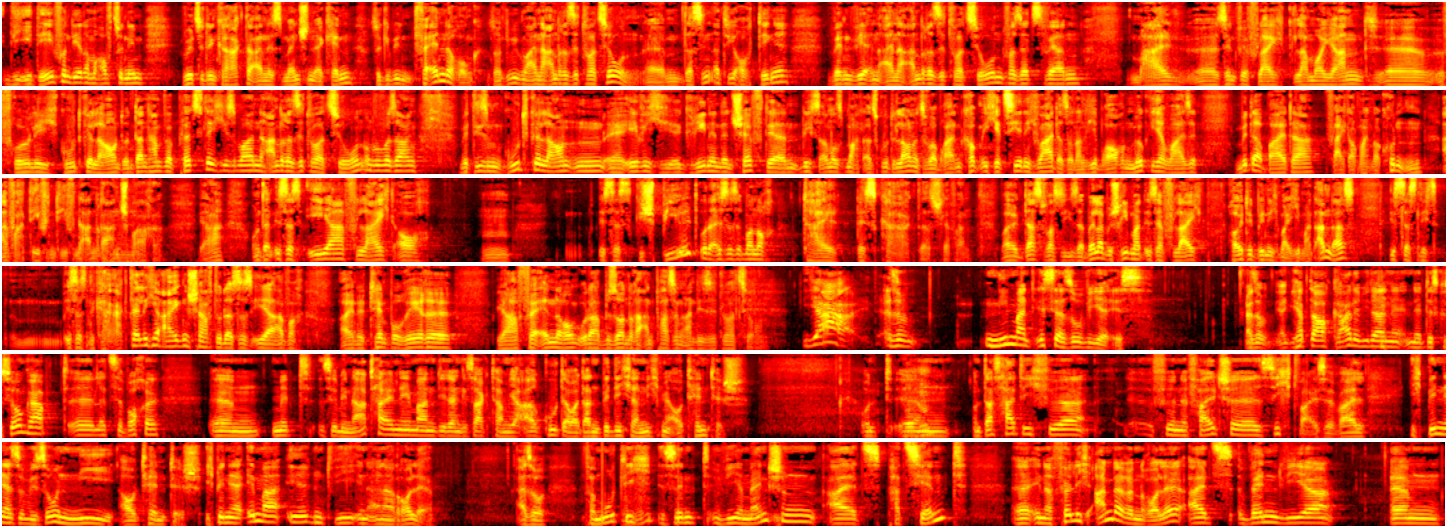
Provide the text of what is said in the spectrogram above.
die Idee von dir nochmal aufzunehmen, willst du den Charakter eines Menschen erkennen, so gib ihm Veränderung, so gib ihm eine andere Situation. Ähm, das sind natürlich auch Dinge, wenn wir in eine andere Situation versetzt werden, mal äh, sind wir vielleicht lamoyant, äh, fröhlich, gut gelaunt. Und dann haben wir plötzlich ist mal eine andere Situation. Und wo wir sagen, mit diesem gut gelaunten, äh, ewig äh, grinenden Chef, der nichts anderes macht als gute Laune zu verbreiten, komme ich jetzt hier nicht weiter, sondern hier brauchen möglicherweise Mitarbeiter, vielleicht auch manchmal Kunden, einfach definitiv eine andere Ansprache. Ja, und dann ist das eher vielleicht auch, hm, ist das gespielt oder ist es immer noch Teil des Charakters, Stefan? Weil das, was die Isabella beschrieben hat, ist ja vielleicht, heute bin ich mal jemand anders. Ist das nicht, ist das eine charakterliche Eigenschaft oder ist das eher einfach eine temporäre, ja, Veränderung oder besondere Anpassung an die Situation? Ja, also niemand ist ja so, wie er ist. Also ich habe da auch gerade wieder eine, eine Diskussion gehabt äh, letzte Woche ähm, mit Seminarteilnehmern, die dann gesagt haben, ja gut, aber dann bin ich ja nicht mehr authentisch. Und ähm, mhm. und das halte ich für für eine falsche Sichtweise, weil ich bin ja sowieso nie authentisch. Ich bin ja immer irgendwie in einer Rolle. Also vermutlich mhm. sind wir Menschen als Patient äh, in einer völlig anderen Rolle, als wenn wir ähm,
